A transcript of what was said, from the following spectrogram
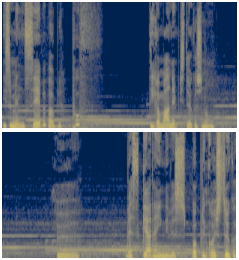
Ligesom en sæbeboble. Puff. De går meget nemt i stykker, sådan nogle. Øh, hvad sker der egentlig, hvis boblen går i stykker?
